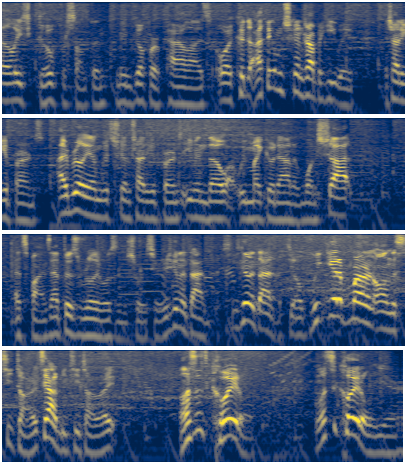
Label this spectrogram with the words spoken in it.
or at least go for something. Maybe go for a Paralyze, or I could. I think I'm just gonna drop a Heat Wave and try to get burns. I really am just gonna try to get burns, even though we might go down in one shot. That's fine. Zapdos really wasn't the choice here. He's gonna die next. He's gonna die next. Yo, if we get a burn on this T-Tar, it's gotta be T-Tar, right? Unless it's Claydol. Unless it's Claydol here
